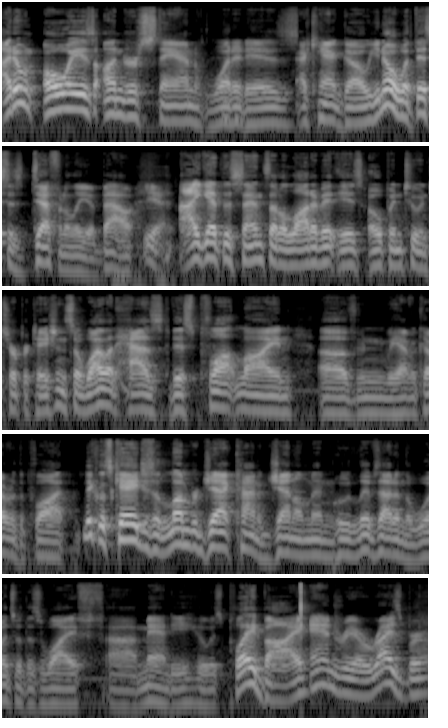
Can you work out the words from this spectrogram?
I don't always understand what it is. I can't go, you know what this is definitely about. Yeah. I get the sense that a lot of it is open to interpretation. So while it has this plot line of, and we haven't covered the plot, Nicolas Cage is a lumberjack kind of gentleman who lives out in the woods with his wife, uh, Mandy, who is played by. Andrea Riseborough.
